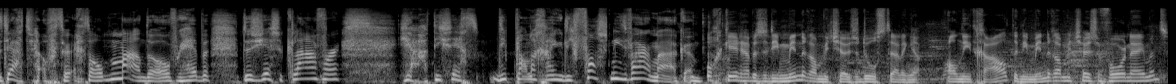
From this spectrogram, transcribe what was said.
ja, terwijl we het er echt al maanden over hebben. Dus Jesse Klaver, ja, die zegt... die plannen gaan jullie vast niet waarmaken. Vorige keer hebben ze die minder ambitieuze doelstellingen al niet gehaald. En die minder ambitieuze voornemens.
